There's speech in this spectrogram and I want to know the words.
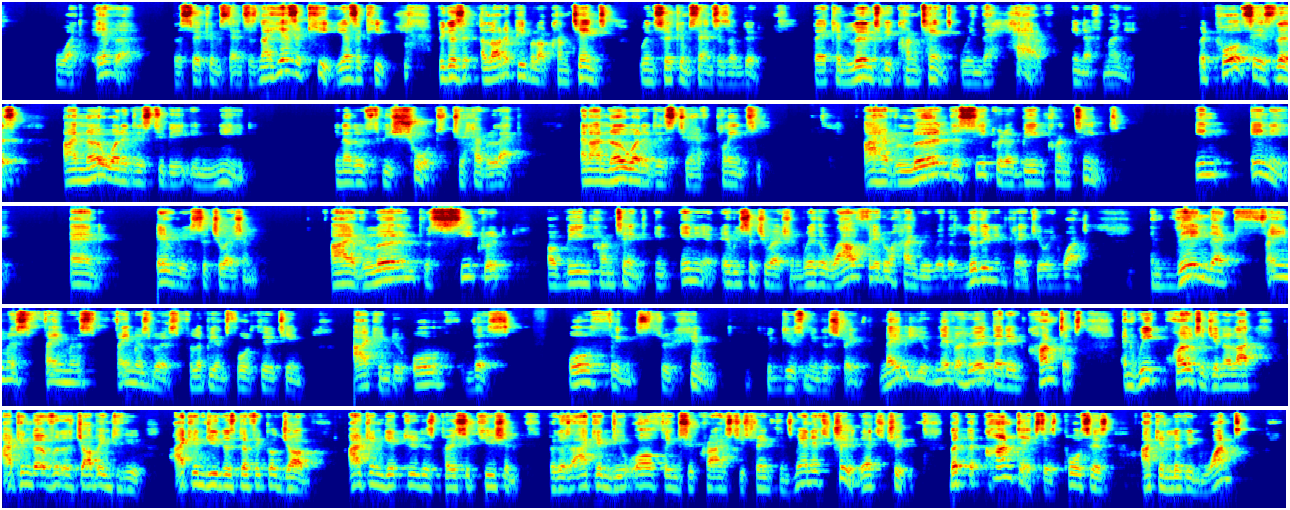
whatever the circumstances. Now, here's a key. Here's a key. Because a lot of people are content when circumstances are good. They can learn to be content when they have enough money. But Paul says this I know what it is to be in need. In other words, to be short, to have lack. And I know what it is to have plenty. I have learned the secret of being content in any and every situation. I have learned the secret of being content in any and every situation, whether well fed or hungry, whether living in plenty or in want. And then that famous, famous, famous verse, Philippians 4:13, I can do all this, all things through him who gives me the strength. Maybe you've never heard that in context. And we quoted, you know, like I can go for this job interview. I can do this difficult job. I can get through this persecution because I can do all things through Christ who strengthens me. And it's true, that's true. But the context is Paul says, I can live in want,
